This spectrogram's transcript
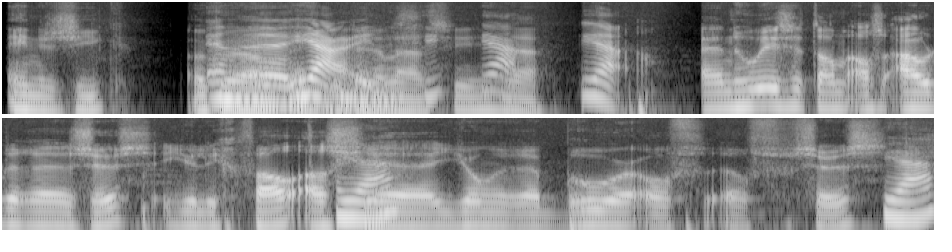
Energiek. Ook En, wel in ja, de energiek, relatie. ja. Ja. Ja, En hoe is het dan als oudere zus, in jullie geval, als Ja. je jongere broer of, of zus Ja,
